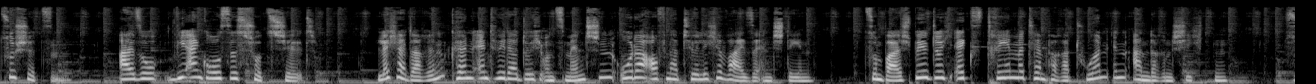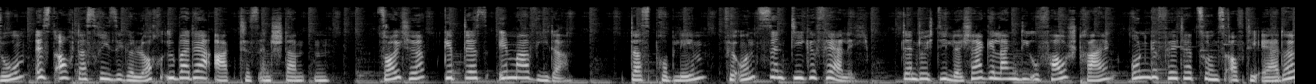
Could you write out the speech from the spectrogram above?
zu schützen. Also wie ein großes Schutzschild. Löcher darin können entweder durch uns Menschen oder auf natürliche Weise entstehen. Zum Beispiel durch extreme Temperaturen in anderen Schichten. So ist auch das riesige Loch über der Arktis entstanden. Solche gibt es immer wieder. Das Problem für uns sind die gefährlich, denn durch die Löcher gelangen die UV-Strahlen ungefiltert zu uns auf die Erde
